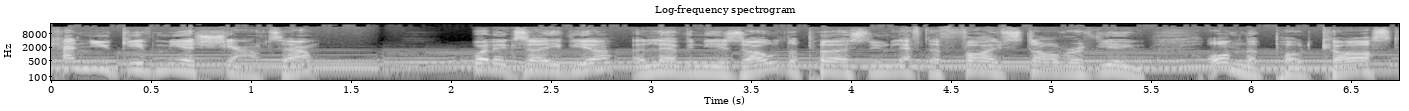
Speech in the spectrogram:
Can you give me a shout out? Well, Xavier, 11 years old, the person who left a five star review on the podcast,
